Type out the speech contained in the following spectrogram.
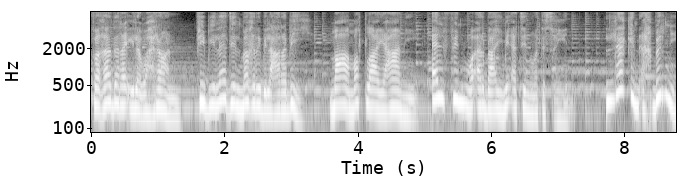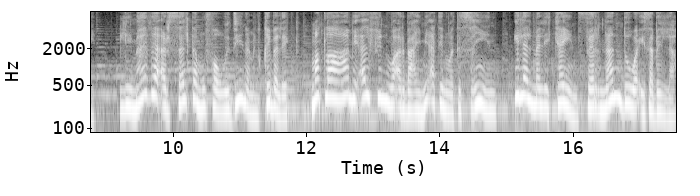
فغادر إلى وهران في بلاد المغرب العربي مع مطلع عام 1490 لكن أخبرني لماذا أرسلت مفوضين من قبلك مطلع عام 1490 إلى الملكين فرناندو وإيزابيلا؟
